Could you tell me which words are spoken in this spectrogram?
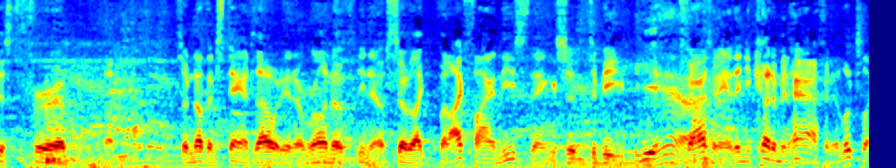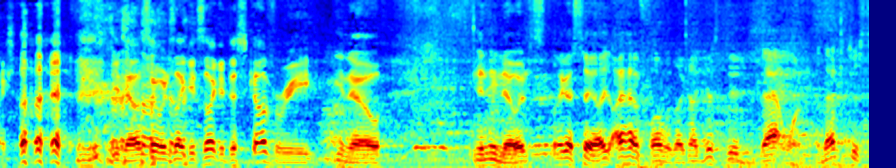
just for a, a, so nothing stands out in a run of, you know, so like, but I find these things to, to be Yeah. fascinating. And then you cut them in half, and it looks like, you know, so it's like it's like a discovery, you know. And you know, it's like I say, I, I have fun with like I just did that one, and that's just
